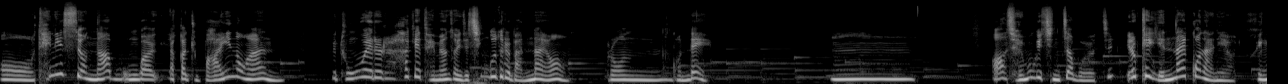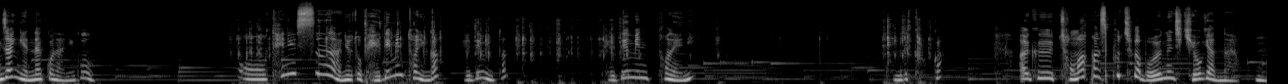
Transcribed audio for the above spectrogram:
어, 테니스였나? 뭔가 약간 좀 마이너한 그 동호회를 하게 되면서 이제 친구들을 만나요. 그런 건데, 음, 아, 제목이 진짜 뭐였지? 이렇게 옛날 건 아니에요. 굉장히 옛날 건 아니고, 어, 테니스는 아니어도 배드민턴인가? 배드민턴? 배드민턴 애니? 검색해볼까? 아, 그 정확한 스포츠가 뭐였는지 기억이 안 나요. 음.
